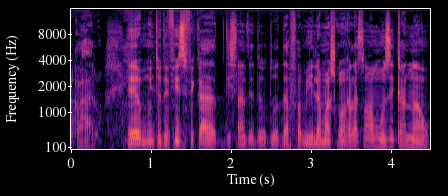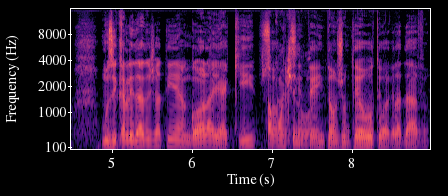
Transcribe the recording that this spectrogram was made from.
Claro. É muito difícil ficar distante do- do- da família, mas com relação à música, não. Musicalidade eu já tinha em Angola e aqui Só só, continua. acrescentei, então juntei o ao agradável.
